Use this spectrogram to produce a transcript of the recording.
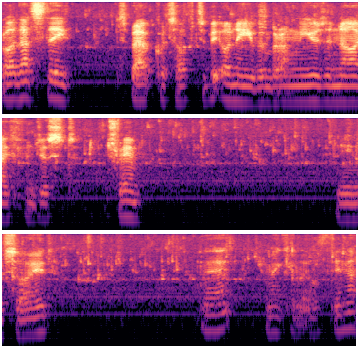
Right, that's the spout cut off. It's a bit uneven, but I'm going to use a knife and just trim the inside there, make it a little thinner.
